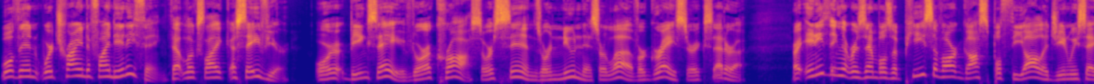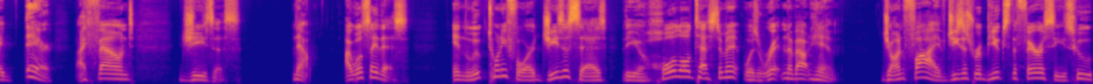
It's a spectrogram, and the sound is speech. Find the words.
well, then we're trying to find anything that looks like a savior or being saved or a cross or sins or newness or love or grace or etc. Right? Anything that resembles a piece of our gospel theology and we say, "There, I found Jesus." Now, I will say this. In Luke 24, Jesus says the whole Old Testament was written about him. John 5, Jesus rebukes the Pharisees who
